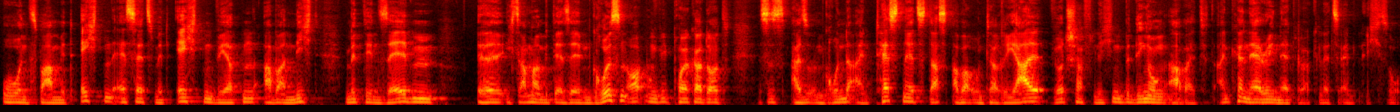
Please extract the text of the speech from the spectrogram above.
und zwar mit echten Assets, mit echten Werten, aber nicht mit denselben äh, ich sage mal, mit derselben Größenordnung wie Polkadot. Es ist also im Grunde ein Testnetz, das aber unter real wirtschaftlichen Bedingungen arbeitet. Ein Canary Network letztendlich. So.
